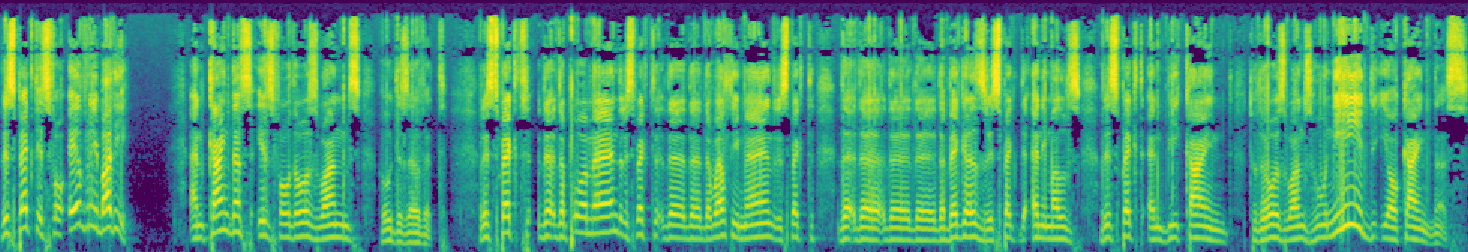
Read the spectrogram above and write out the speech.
Respect is for everybody, and kindness is for those ones who deserve it. Respect the, the poor man, respect the, the, the wealthy man, respect the, the, the, the, the beggars, respect the animals, respect and be kind to those ones who need your kindness.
